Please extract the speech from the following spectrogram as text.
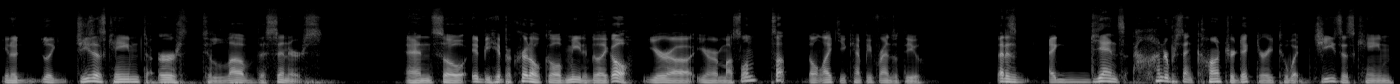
You know, like Jesus came to earth to love the sinners. And so it'd be hypocritical of me to be like, "Oh, you're a you're a Muslim? So, don't like you, can't be friends with you." That is against 100% contradictory to what Jesus came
